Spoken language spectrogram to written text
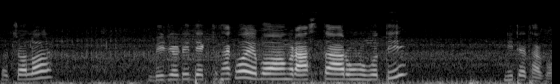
তো চলো ভিডিওটি দেখতে থাকো এবং রাস্তার অনুভূতি নিতে থাকো।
